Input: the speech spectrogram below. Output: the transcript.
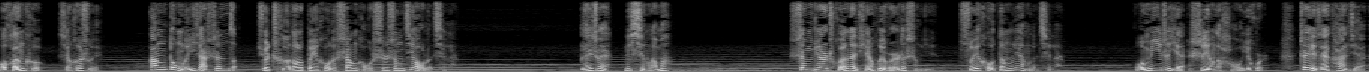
我很渴，想喝水，刚动了一下身子，却扯到了背后的伤口，失声叫了起来：“累赘，你醒了吗？”身边传来田慧文的声音，随后灯亮了起来。我眯着眼适应了好一会儿，这才看见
